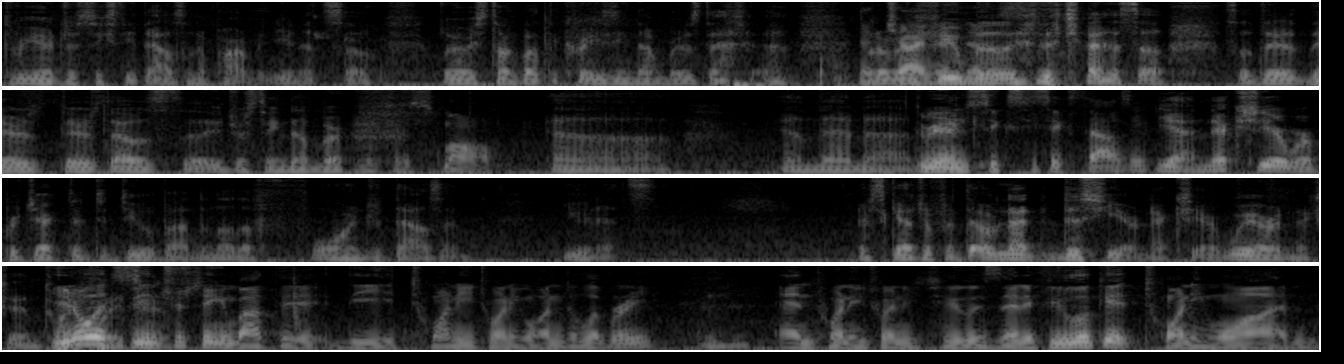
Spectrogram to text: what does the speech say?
360,000 apartment units. So we always talk about the crazy numbers that uh, whatever China the few million that China. So so there there's there's that was the interesting number. Which is small. Uh, and then uh, Three hundred sixty-six thousand. yeah, next year we're projected to do about another 400,000 units. They're scheduled for th- oh, not this year, next year. We are next year. You know what's interesting about the the twenty twenty-one delivery Mhm. and twenty twenty-two is that if you look at twenty-one,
